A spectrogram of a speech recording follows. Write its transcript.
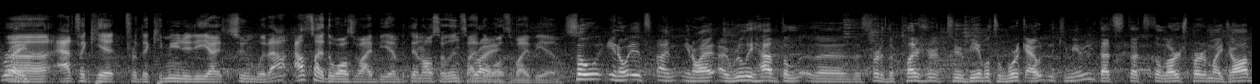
right. uh, advocate for the community, I assume, without outside the walls of IBM, but then also inside right. the walls of IBM. So, you know, it's I'm, you know, I, I really have the, the, the, sort of the pleasure to be able to work out in the community. That's that's the large part of my job.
